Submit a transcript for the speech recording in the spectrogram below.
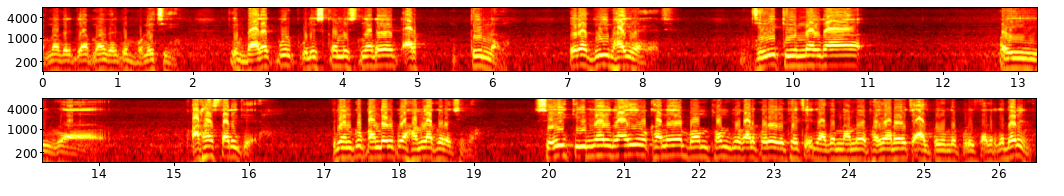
আপনাদেরকে আপনাদেরকে বলেছি। ব্যারাকপুর পুলিশ কমিশনারেট আর ক্রিমিনাল, এরা দুই ভাই হয়ে গেছে। যে ক্রিমিনালরা ওই আঠাশ তারিখে প্রিয়াঙ্কু পাণ্ডের উপরে হামলা করেছিল, সেই ক্রিমিনালরাই ওখানে বম ফম জোগাড় করে রেখেছে, যাদের নামে এফআইআর হয়েছে, আজ পর্যন্ত পুলিশ তাদেরকে ধরেনি।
